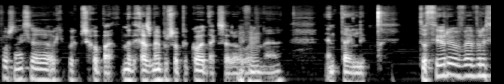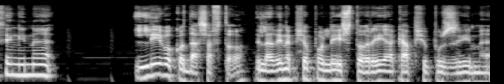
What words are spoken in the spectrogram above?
πώς να είσαι, όχι που έχεις ψυχοπάθη, με διχασμένη προσωπικότητα, ξέρω εγώ, mm-hmm. εν τέλει. Το Theory of Everything είναι λίγο κοντά σε αυτό. Δηλαδή είναι πιο πολύ ιστορία κάποιου που ζει με,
